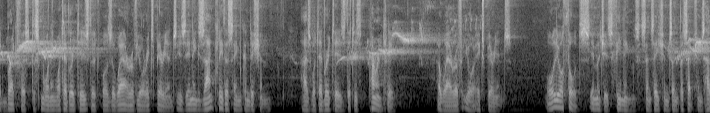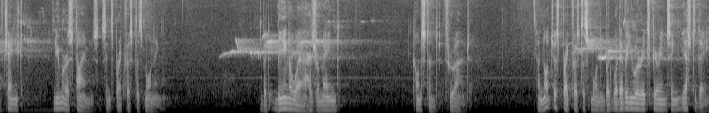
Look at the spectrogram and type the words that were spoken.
At breakfast this morning, whatever it is that was aware of your experience is in exactly the same condition as whatever it is that is currently aware of your experience. All your thoughts, images, feelings, sensations and perceptions have changed numerous times since breakfast this morning. But being aware has remained constant throughout. And not just breakfast this morning, but whatever you were experiencing yesterday,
